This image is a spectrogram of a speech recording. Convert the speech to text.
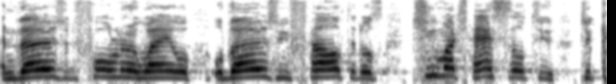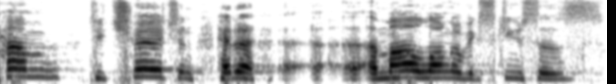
and those who'd fallen away, or, or those who felt it was too much hassle to, to come to church and had a, a, a mile long of excuses.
